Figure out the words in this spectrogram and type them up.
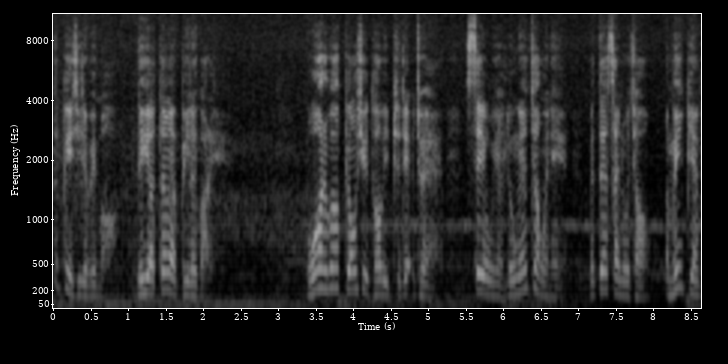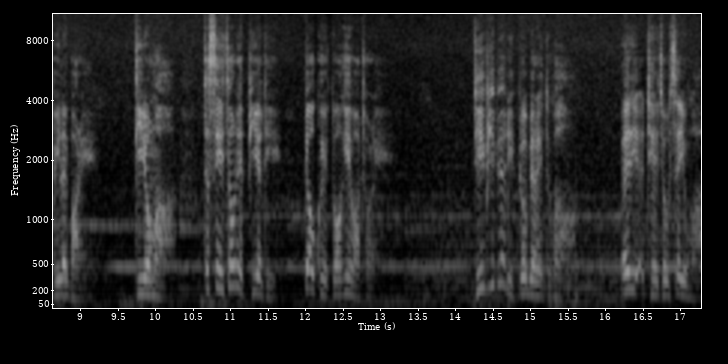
တပင်ကြီးတစ်ပေမှာနေရာတက်မှတ်ပေးလိုက်ပါတယ်။ ဘဝတစ်ပါးပြောင်းရွှေ့သွားပြီဖြစ်တဲ့အတွက်စေယုံရဲ့လုပ်ငန်းတာဝန်နဲ့မသက်ဆိုင်တော့ကြောင်းအမိန့်ပြန်ပေးလိုက်ပါတယ်။ဒီတော့မှတစေချောက်တဲ့ဖြစ်ရက်တွေပျောက်ခွေသွားခဲ့ပါတော့တယ်။ဒီဖြစ်ပျက်တွေပြောပြတဲ့သူကအဲ့ဒီအထည်ချုပ်စက်ရုံမှာ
